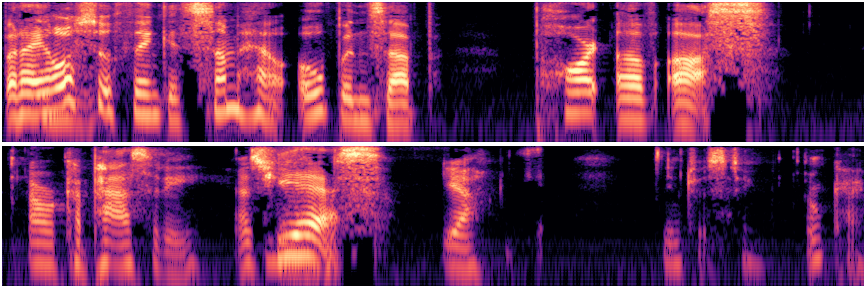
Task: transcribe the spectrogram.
but I mm-hmm. also think it somehow opens up part of us our capacity as humans. Yes. Yeah. Interesting. Okay.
